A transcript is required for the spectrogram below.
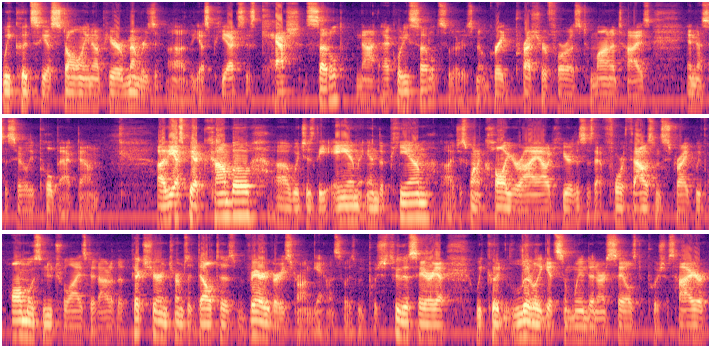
we could see a stalling up here. Remember, uh, the SPX is cash settled, not equity settled, so there is no great pressure for us to monetize and necessarily pull back down. Uh, the SPX combo, uh, which is the AM and the PM, I just want to call your eye out here. This is that 4,000 strike. We've almost neutralized it out of the picture in terms of deltas. Very, very strong gamma. So as we push through this area, we could literally get some wind in our sails to push us higher.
